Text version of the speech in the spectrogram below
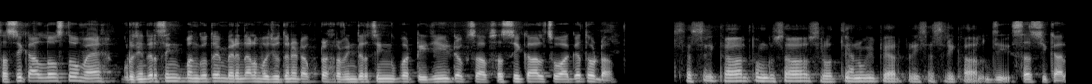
ਸਤਿ ਸ਼੍ਰੀ ਅਕਾਲ ਦੋਸਤੋ ਮੈਂ ਗੁਰਜਿੰਦਰ ਸਿੰਘ ਬੰਗੂ ਤੇ ਮੇਰੇ ਨਾਲ ਮੌਜੂਦ ਨੇ ਡਾਕਟਰ ਹਰਵਿੰਦਰ ਸਿੰਘ ਭੱਟੀ ਜੀ। ਡਾਕਟਰ ਸਾਹਿਬ ਸਤਿ ਸ਼੍ਰੀ ਅਕਾਲ ਸਵਾਗਤ ਤੁਹਾਡਾ। ਸਤਿ ਸ੍ਰੀ ਅਕਾਲ ਪੰਗੂ ਸਾਹਿਬ ਸਰੋਤਿਆਂ ਨੂੰ ਵੀ ਪਿਆਰ ਭਰੀ ਸਤਿ ਸ੍ਰੀ ਅਕਾਲ। ਜੀ ਸਤਿ ਸ਼੍ਰੀ ਅਕਾਲ।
